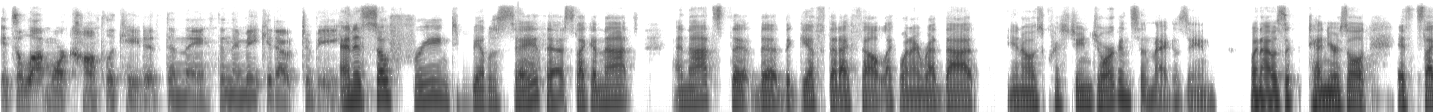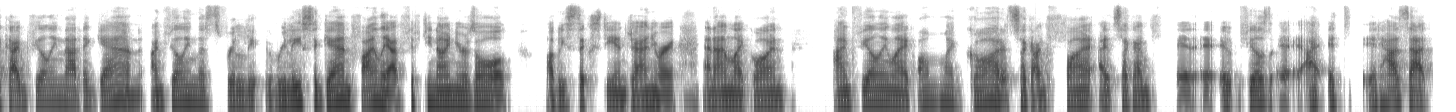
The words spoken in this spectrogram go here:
it's a lot more complicated than they than they make it out to be and it's so freeing to be able to say this like and that and that's the the the gift that i felt like when i read that you know it's christine jorgensen magazine when I was like 10 years old. It's like I'm feeling that again. I'm feeling this re- release again, finally at 59 years old. I'll be 60 in January. And I'm like going, I'm feeling like, oh my God, it's like I'm fine. It's like I'm, it, it feels, it, I, it, it has that,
